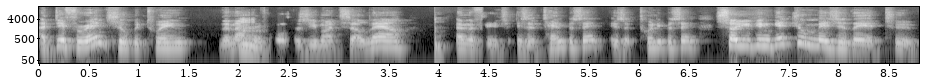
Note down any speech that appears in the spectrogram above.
a differential between the number mm. of courses you might sell now and the future. Is it 10%? Is it 20%? So you can get your measure there too.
